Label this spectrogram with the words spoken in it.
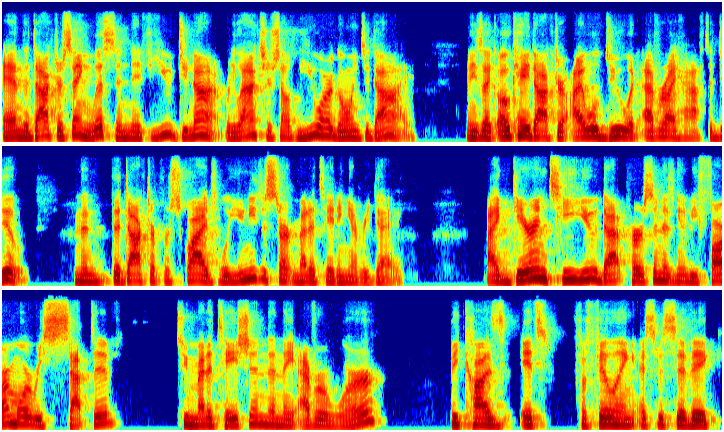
And the doctor's saying listen if you do not relax yourself you are going to die. And he's like okay doctor i will do whatever i have to do and then the doctor prescribes, well, you need to start meditating every day. I guarantee you that person is going to be far more receptive to meditation than they ever were because it's fulfilling a specific,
